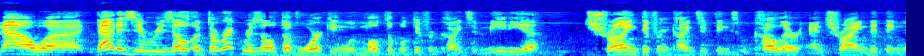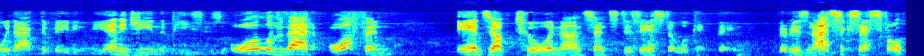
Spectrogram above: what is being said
Now, uh, that is a result, a direct result of working with multiple different kinds of media, trying different kinds of things with color, and trying the thing with activating the energy in the pieces. All of that often adds up to a nonsense disaster looking thing that is not successful.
